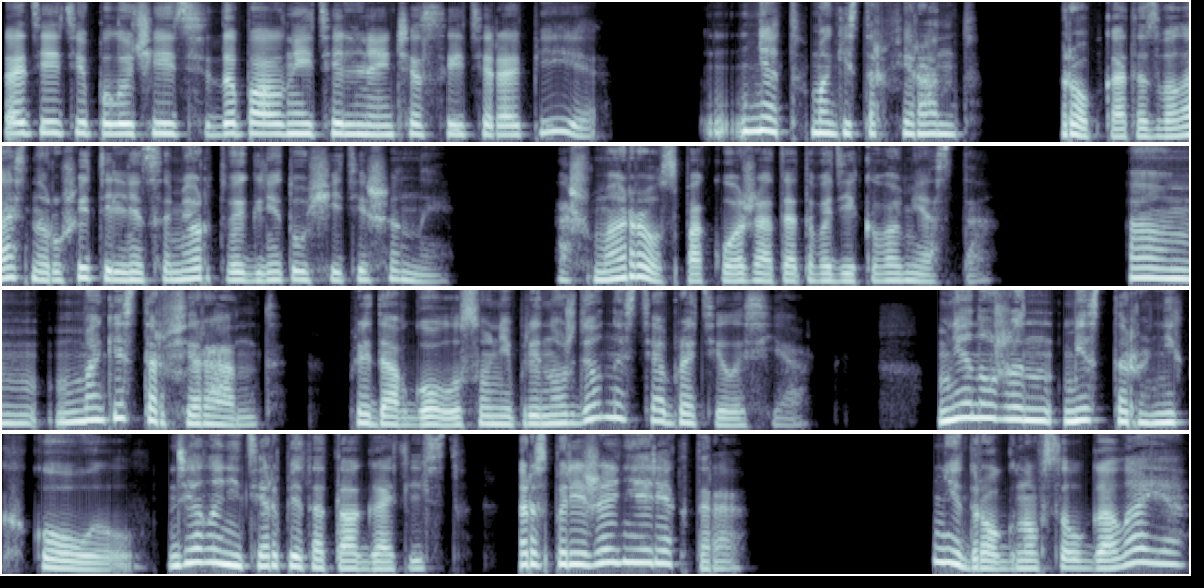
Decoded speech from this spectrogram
«Хотите получить дополнительные часы терапии?» «Нет, магистр Феррант», — робко отозвалась нарушительница мертвой гнетущей тишины. Аж мороз по коже от этого дикого места. «Эм, магистр Феррант», — придав голосу непринужденности, обратилась я. «Мне нужен мистер Ник Коуэлл. Дело не терпит отлагательств. Распоряжение ректора». Не дрогнув, солгала я,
